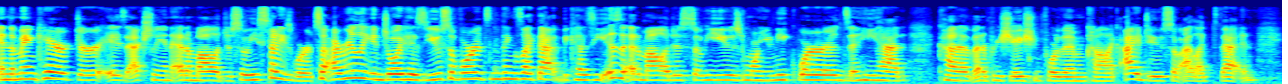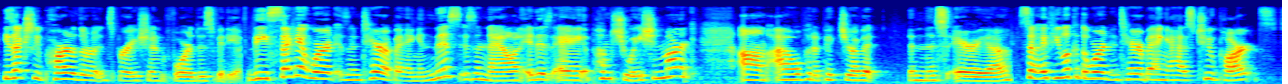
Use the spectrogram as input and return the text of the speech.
and the main character is actually an etymologist so he studies words. So I really enjoyed his use of words and things like that because he is an etymologist so he used more unique words and he had kind of an appreciation for them kind of like I do so I liked that and he's actually part of the inspiration for this video. The second word is interrobang and this is a noun. It is a punctuation mark. Um, I will put a picture of it in this area. So if you look at the word interrobang, it has two parts.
